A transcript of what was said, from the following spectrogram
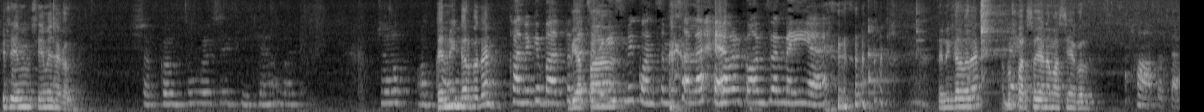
कि सेम सेम है शक्ल? शक्ल तो वैसे ठीक है बट चलो अब तेरे एक गल पता है? खाने के बाद पता चलेगा इसमें कौन सा मसाला है और कौन सा नहीं है। ਤੈਨੂੰ ਇੱਕ ਗੱਲ ਪਤਾ ਹੈ? ਆਪਾਂ ਨਹੀਂ। ਪਰਸੋਂ ਜਾਣਾ ਮਾਸੀਆਂ ਕੋਲ हाँ पता है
